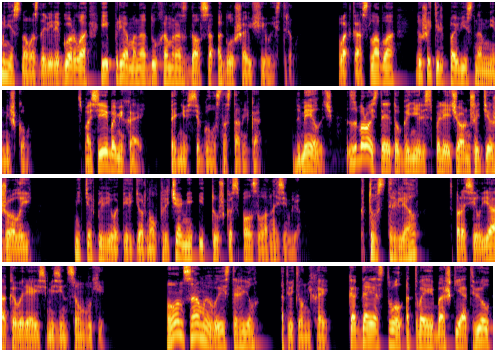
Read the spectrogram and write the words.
Мне снова сдавили горло, и прямо над духом раздался оглушающий выстрел. Хватка ослабла, душитель повис на мне мешком. «Спасибо, Михай!» – донесся голос наставника. «Дмилыч, сбрось ты эту гниль с плеч, он же тяжелый!» Нетерпеливо передернул плечами, и тушка сползла на землю. «Кто стрелял?» спросил я, ковыряясь мизинцем в ухе. Он сам и выстрелил, ответил Михай. Когда я ствол от твоей башки отвел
